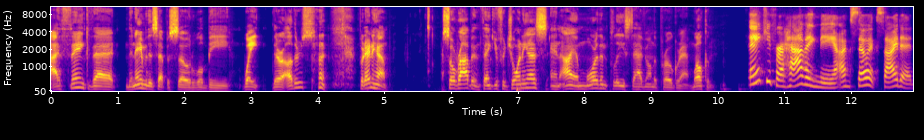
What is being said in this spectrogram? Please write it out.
I think that the name of this episode will be Wait, there are others? but anyhow, so Robin, thank you for joining us, and I am more than pleased to have you on the program. Welcome. Thank you for having me. I'm so excited.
